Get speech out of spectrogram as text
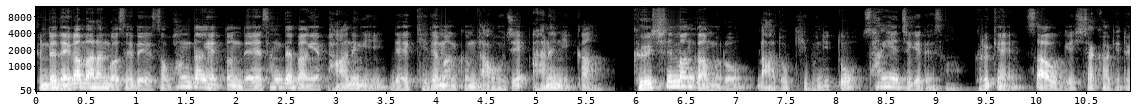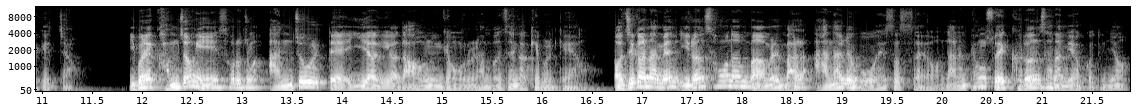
근데 내가 말한 것에 대해서 황당했던 내 상대방의 반응이 내 기대만큼 나오지 않으니까 그 실망감으로 나도 기분이 또 상해지게 돼서 그렇게 싸우기 시작하게 되겠죠. 이번에 감정이 서로 좀 안 좋을 때 이야기가 나오는 경우를 한번 생각해 볼게요. 어지간하면 이런 서운한 마음을 말 안 하려고 했었어요. 나는 평소에 그런 사람이었거든요.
